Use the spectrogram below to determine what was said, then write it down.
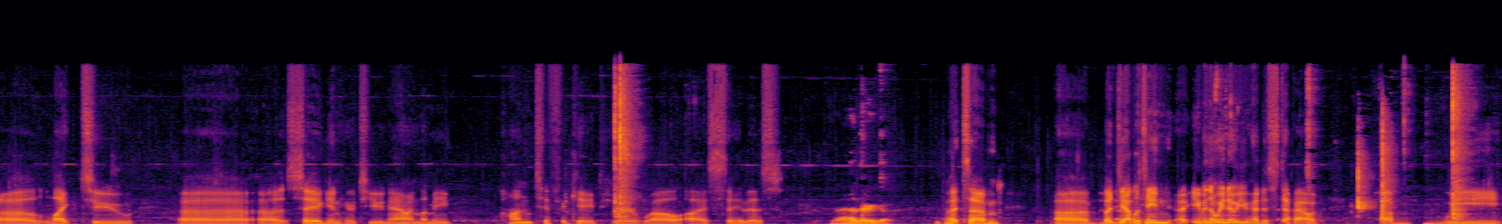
uh, like to uh, uh, say again here to you now, and let me pontificate here while I say this. Ah, there you go. But um, uh, but Diablotine, uh, even though we know you had to step out, um, we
